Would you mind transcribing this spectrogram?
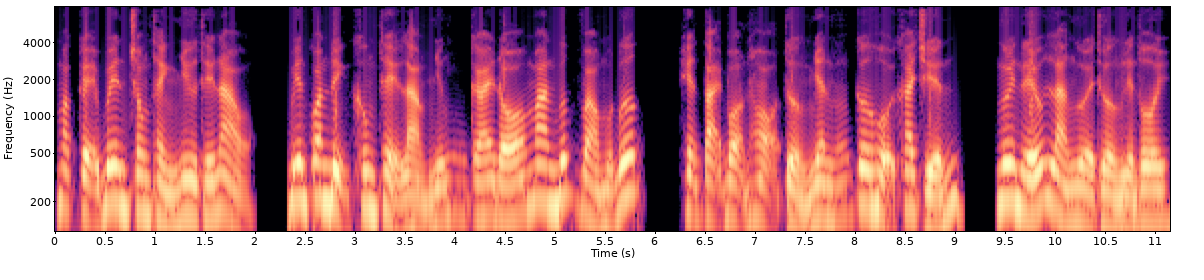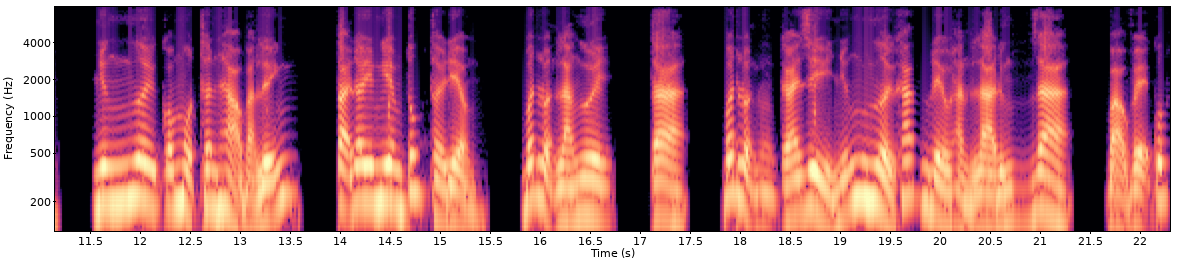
mặc kệ bên trong thành như thế nào, biên quan định không thể làm những cái đó man bước vào một bước, hiện tại bọn họ tưởng nhân cơ hội khai chiến, ngươi nếu là người thường liền thôi, nhưng ngươi có một thân hảo bản lĩnh, tại đây nghiêm túc thời điểm, bất luận là ngươi, ta, bất luận cái gì những người khác đều hẳn là đứng ra, bảo vệ quốc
